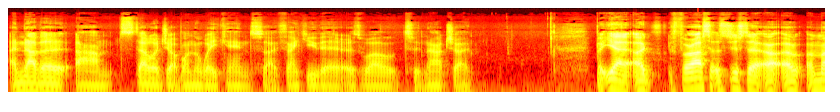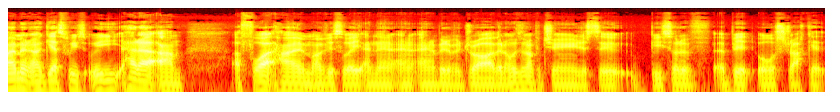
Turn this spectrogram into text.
another um, stellar job on the weekend. So thank you there as well to Nacho but yeah, I, for us it was just a, a, a, moment. I guess we we had a um a flight home, obviously, and then and, and, a bit of a drive, and it was an opportunity just to be sort of a bit awestruck at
